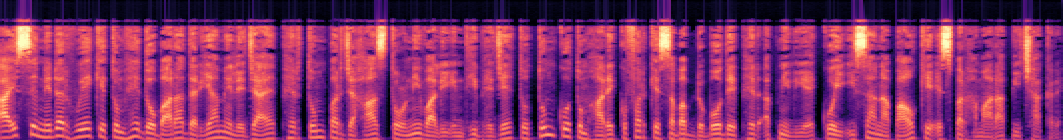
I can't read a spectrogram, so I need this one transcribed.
Ice سے نڈر ہوئے کہ تمہیں دوبارہ دریا میں لے جائے، پھر تم پر جہاز توڑنے والی اندھی بھیجے، تو تم کو تمہارے کفر کے سبب ڈبو دے، پھر اپنی لیے کوئی عیسا نہ پاؤ کہ اس پر ہمارا پیچھا کرے۔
